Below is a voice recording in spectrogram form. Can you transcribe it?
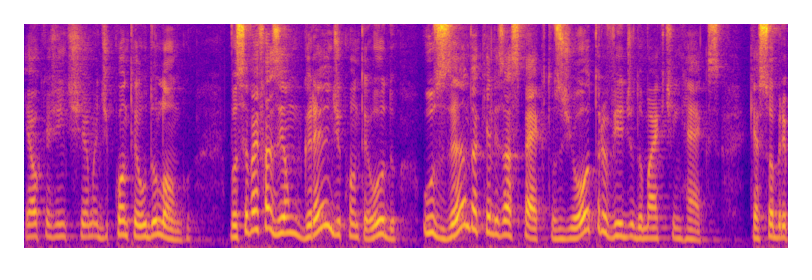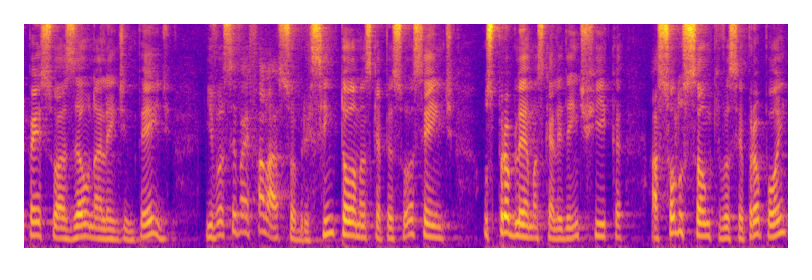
é o que a gente chama de conteúdo longo. Você vai fazer um grande conteúdo usando aqueles aspectos de outro vídeo do Marketing Hacks, que é sobre persuasão na landing page, e você vai falar sobre sintomas que a pessoa sente, os problemas que ela identifica, a solução que você propõe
